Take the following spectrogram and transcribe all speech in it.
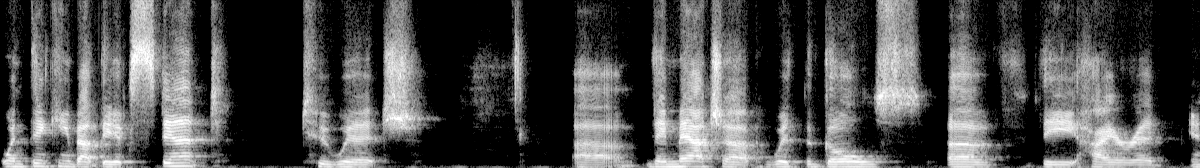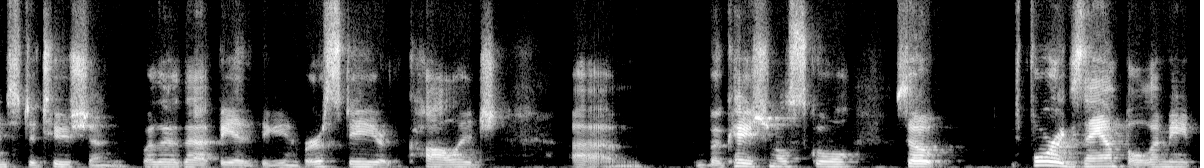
when thinking about the extent to which um, they match up with the goals of the higher ed institution, whether that be at the university or the college, um, vocational school. So for example, let me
